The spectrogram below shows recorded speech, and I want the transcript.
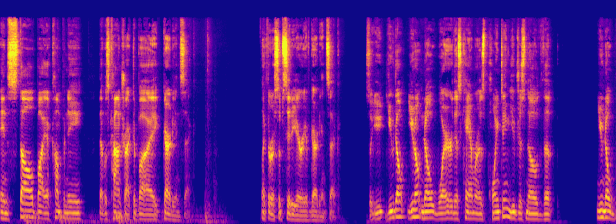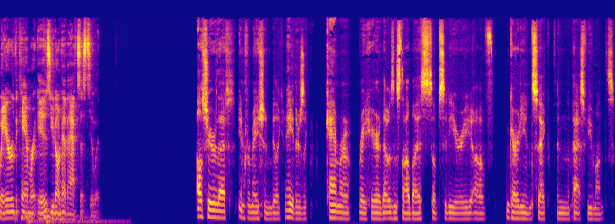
installed by a company that was contracted by GuardianSec. Like they're a subsidiary of GuardianSec. So you you don't you don't know where this camera is pointing, you just know the you know where the camera is, you don't have access to it. I'll share that information. Be like, hey, there's a camera right here that was installed by a subsidiary of Guardian Sec within the past few months.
